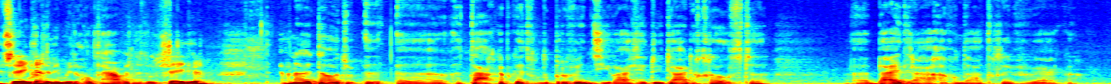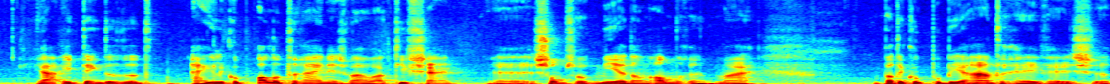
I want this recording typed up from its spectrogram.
Zeker. hoeft er niet meer de handhavers naartoe te sturen. En vanuit nou het, uh, het takenpakket van de provincie, waar ziet u daar de grootste uh, bijdrage van datagedreven werken? Ja, ik denk dat het eigenlijk op alle terreinen is waar we actief zijn. Uh, soms wat meer dan andere, maar wat ik ook probeer aan te geven is dat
